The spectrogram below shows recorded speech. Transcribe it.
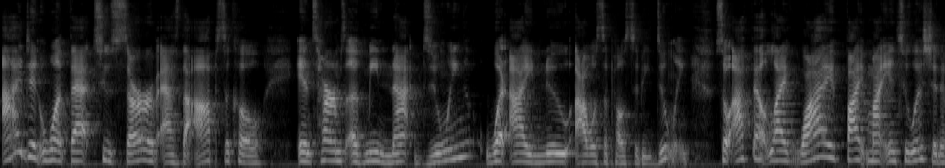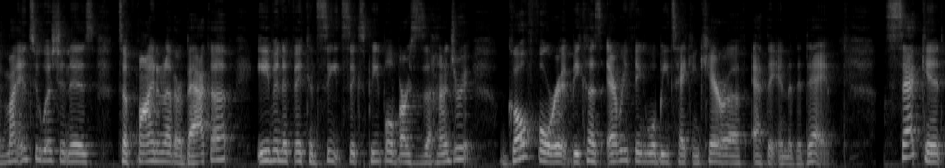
I didn't want that to serve as the obstacle in terms of me not doing what I knew I was supposed to be doing. So I felt like, why fight my intuition? If my intuition is to find another backup, even if it can seat six people versus a 100, go for it because everything will be taken care of at the end of the day. Second,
